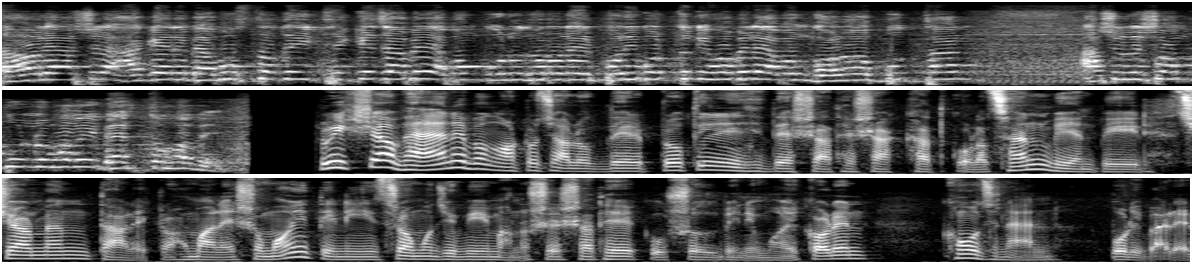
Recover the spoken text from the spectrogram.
তাহলে আসলে আগের ব্যবস্থাতেই থেকে যাবে এবং কোনো ধরনের পরিবর্তনই হবে না এবং গণ অভ্যুত্থান আসলে সম্পূর্ণভাবেই ব্যর্থ হবে। রিক্সা, ভ্যান এবং অটো চালকদের প্রতিনিধিদের সাথে সাক্ষাৎ করেছেন বিএনপির চেয়ারম্যান তারেক রহমানের সময় তিনি শ্রমজীবী মানুষের সাথে কৌশল বিনিময় করেন, খোঁজ নেন পরিবারের।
